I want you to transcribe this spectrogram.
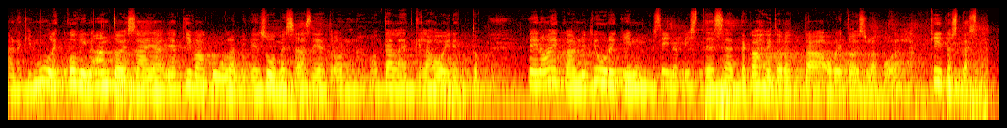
ainakin mulle kovin antoisaa ja, ja kiva kuulla, miten Suomessa asiat on, on tällä hetkellä hoidettu. Meidän aika on nyt juurikin siinä pisteessä, että kahvit odottaa oven toisella puolella. Kiitos tästä.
